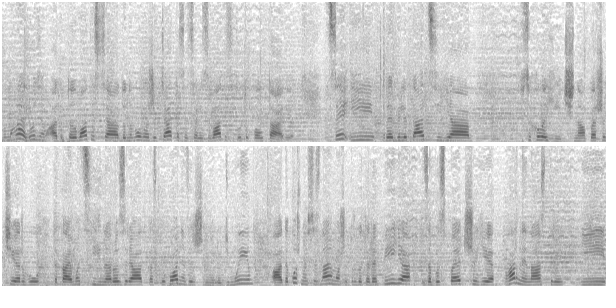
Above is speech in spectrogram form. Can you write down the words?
допомагає людям адаптуватися до нового життя та соціалізуватися тут у Полтаві. Це і реабілітація психологічна, в першу чергу, така емоційна розрядка, спілкування з іншими людьми. А також ми всі знаємо, що трудотерапія забезпечує гарний настрій і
